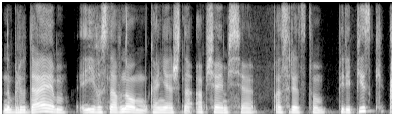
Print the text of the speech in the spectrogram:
наблюдаем и в основном, конечно, общаемся посредством переписки.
